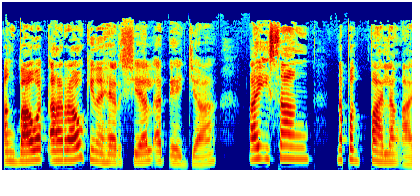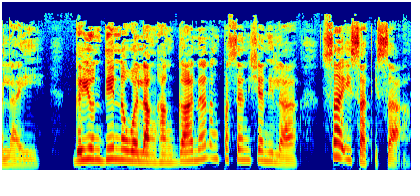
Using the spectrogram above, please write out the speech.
Ang bawat araw kina Herschel at Edja ay isang napagpalang alay. Gayon din na walang hangganan ang pasensya nila sa isa't isa.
